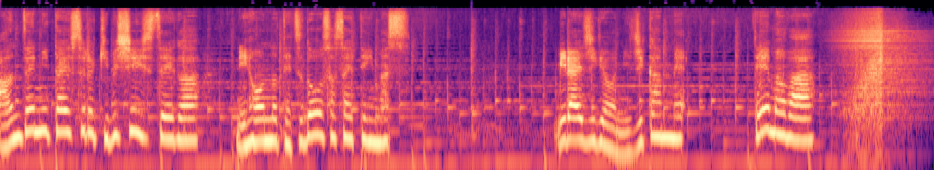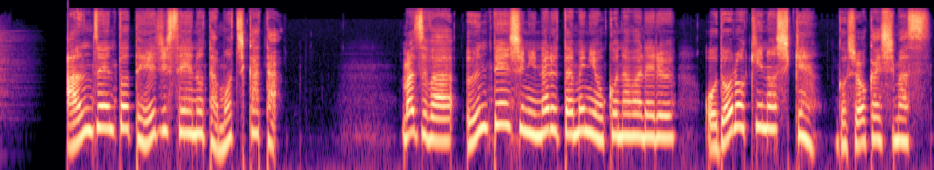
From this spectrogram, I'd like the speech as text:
安全に対する厳しい姿勢が日本の鉄道を支えています。未来授業2時間目。テーマは安全と定時性の保ち方。まずは運転手になるために行われる驚きの試験ご紹介します。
